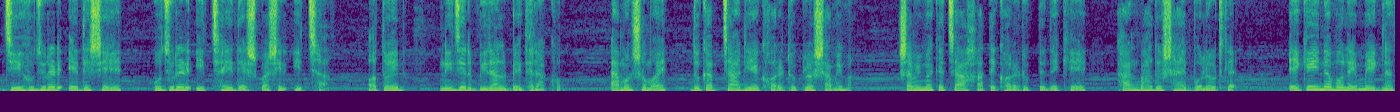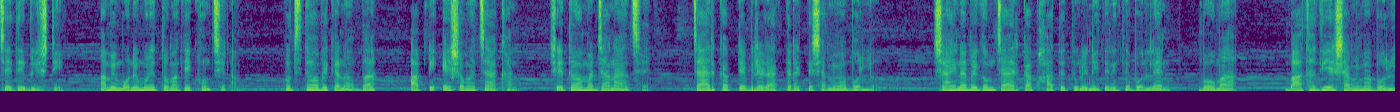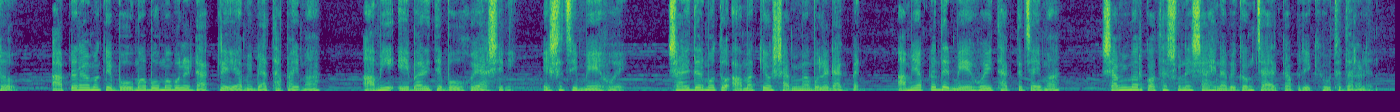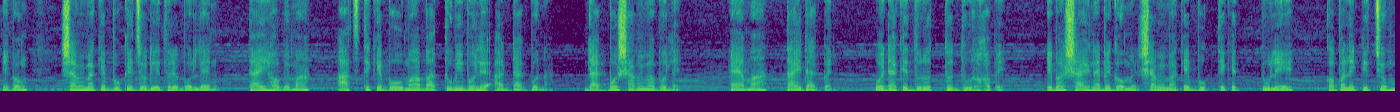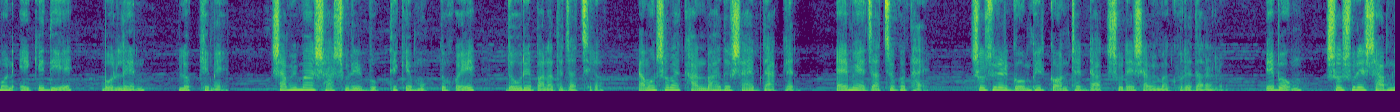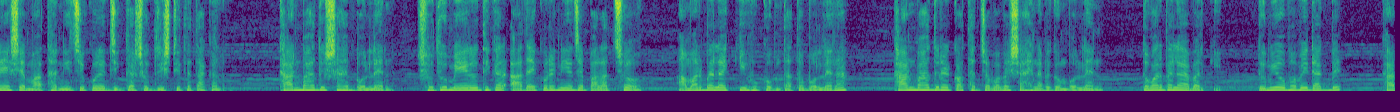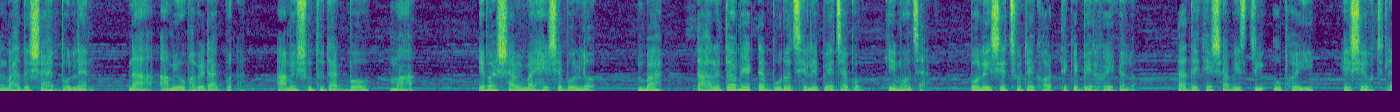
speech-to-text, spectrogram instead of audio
যে হুজুরের এদেশে হুজুরের ইচ্ছাই দেশবাসীর ইচ্ছা। অতএব নিজের বিড়াল বেঁধে রাখো। এমন সময় দু কাপ চা নিয়ে ঘরে ঢুকল শামিমা। শামিমাকে চা হাতে ঘরে ঢুকতে দেখে খান বাহাদুর সাহেব বলে উঠলেন, একেই না বলে মেঘনা চাইতে বৃষ্টি। আমি মনে মনে তোমাকে খুঁজছিলাম। খুঁজতে হবে কেন আব্বা? আপনি এ সময় চা খান। সে তো আমার জানা আছে। চায়ের কাপ টেবিলে রাখতে রাখতে শামিমা বলল, শাহিনা বেগম চায়ের কাপ হাতে তুলে নিতে নিতে বললেন, বৌমা। বাধা দিয়ে শামিমা বলল, আপনারা আমাকে বৌমা বৌমা বলে ডাকলে আমি ব্যথা পাই, মা। আমি এ বাড়িতে বউ হয়ে আসিনি, এসেছি মেয়ে হয়ে। শাহিদের মতো আমাকেও শামিমা বলে ডাকবেন। আমি আপনাদের মেয়ে হয়েই থাকতে চাই, মা। শামিমার কথা শুনে শাহিনা বেগম চায়ের কাপ রেখে উঠে দাঁড়ালেন এবং শামিমাকে বুকে জড়িয়ে ধরে বললেন, তাই হবে, মা। আজ থেকে বৌমা বা তুমি বলে আর ডাকবো না। ডাকবো শামিমা বলে। হ্যাঁ মা, তাই ডাকবেন। ওই ডাকে দূরত্ব দূর হবে। এবার শাহিনা বেগম শামিমাকে বুক থেকে তুলে কপালে একটি চুম্বন এঁকে দিয়ে বললেন, লক্ষ্মী মেয়ে, শামিমা শাশুড়ির বুক থেকে মুক্ত হয়ে দৌড়ে পালাতে যাচ্ছিল। এমন সময় খান বাহাদুর সাহেব ডাকলেন এ মেয়ে, যাচ্ছ কোথায়? শ্বশুরের গম্ভীর কণ্ঠের ডাক শুনে শামিমা ঘুরে দাঁড়াল এবং শ্বশুরের সামনে এসে মাথা নিচু করে জিজ্ঞাসু দৃষ্টিতে তাকালো। খান বাহাদুর সাহেব বললেন, শুধু মেয়ের অধিকার আদায় করে নিয়ে যে পালাচ্ছ, আমার বেলায় কি হুকুম তা তো বললে না? খান বাহাদুরের কথার জবাবে শাহিনা বেগম বললেন, তোমার বেলা আবার কি? তুমি ওভাবেই ডাকবে? খান বাহাদুর সাহেব বললেন, না, আমি ওভাবে ডাকবো না। আমি শুধু ডাকবো মা। এবার স্বামীমা হেসে বলল, বাহ, তাহলে তো আমি একটা বুড়ো ছেলে পেয়ে যাব। কি মজা। বলেই সে ছুটে ঘর থেকে বের হয়ে গেল। তা দেখে স্বামী স্ত্রী উভয়ই হেসে উঠলেন।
